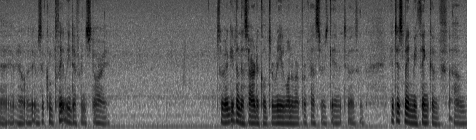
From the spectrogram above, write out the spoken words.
uh, you know, it was a completely different story. So we were given this article to read, one of our professors gave it to us, and it just made me think of, of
